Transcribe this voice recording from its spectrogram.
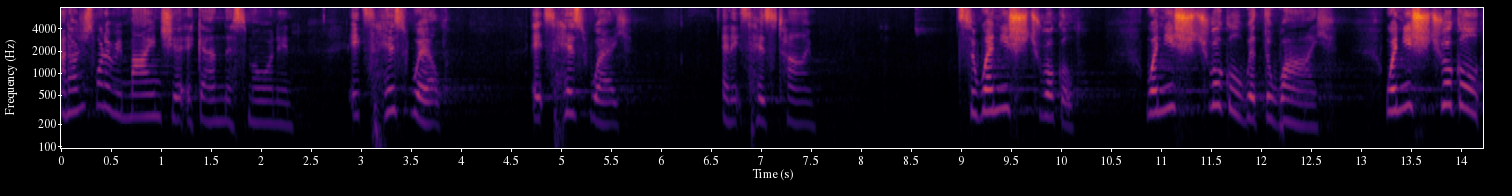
And I just want to remind you again this morning it's his will, it's his way, and it's his time. So when you struggle, when you struggle with the why, when you struggle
